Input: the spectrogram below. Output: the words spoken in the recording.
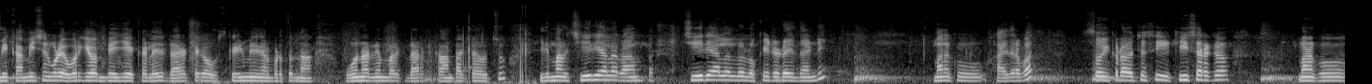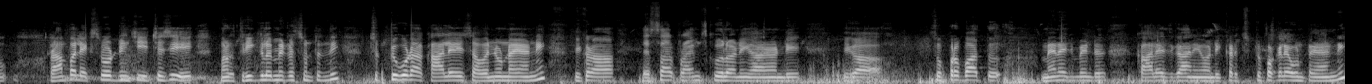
మీ కమిషన్ కూడా ఎవరికి పంపే చేయక్కర్లేదు. డైరెక్ట్గా స్క్రీన్ మీద కనబడుతున్న ఓనర్ నెంబర్కి డైరెక్ట్ కాంటాక్ట్ అవ్వచ్చు. ఇది మనకు చీర్యాల రామ్ చీర్యాలలో లొకేటెడ్ అయిందండి. మనకు హైదరాబాద్. సో ఇక్కడ వచ్చేసి కీసరక మనకు రాంపల్లి ఎక్స్ రోడ్ నుంచి వచ్చేసి మనకు త్రీ కిలోమీటర్స్ ఉంటుంది. చుట్టూ కూడా కాలేజెస్ అవన్నీ ఉన్నాయండి. ఇక్కడ ఎస్ఆర్ ప్రైమ్ స్కూల్ అని కానివ్వండి ఇక సుప్రభాత్ మేనేజ్మెంట్ కాలేజ్ కానివ్వండి ఇక్కడ చుట్టుపక్కలే ఉంటాయండి.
